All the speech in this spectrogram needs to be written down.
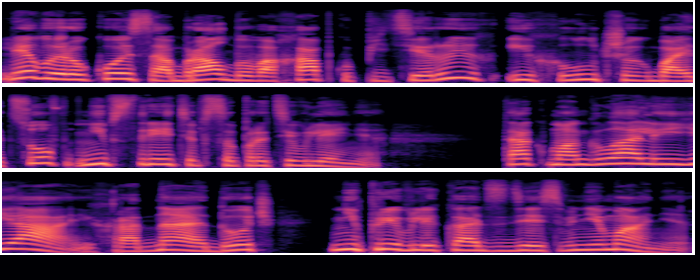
левой рукой собрал бы в охапку пятерых их лучших бойцов, не встретив сопротивления. Так могла ли я, их родная дочь, не привлекать здесь внимания.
